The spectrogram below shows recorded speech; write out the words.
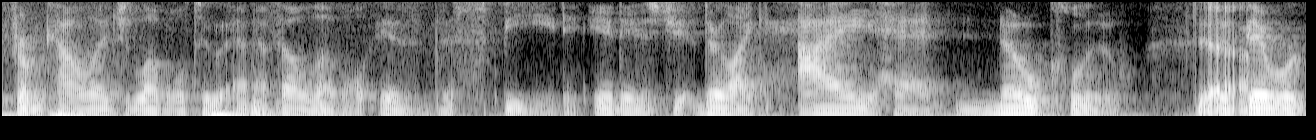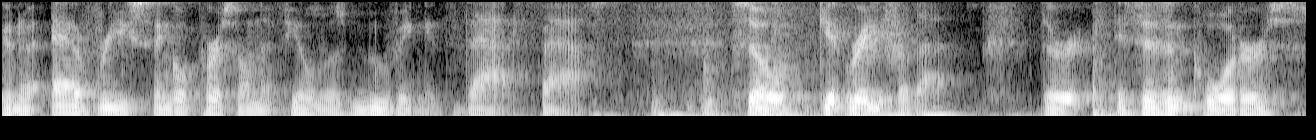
from college level to NFL level is the speed. It is. They're like I had no clue Yeah. That they were going to every single person on that field was moving that fast. So get ready for that. There, this isn't quarters.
